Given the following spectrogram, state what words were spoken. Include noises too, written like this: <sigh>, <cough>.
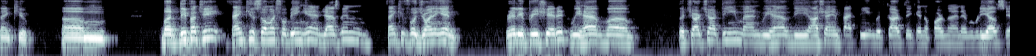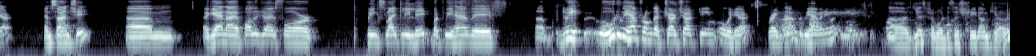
Thank you. Um, but Deepakji, thank you so much for being here. And Jasmine, thank you for joining in. Really appreciate it. We have uh, the Charcha team and we have the Asha Impact team with Karthik and Aparna and everybody else here and Sanchi. Um, again, I apologize for being slightly late, but we have a uh, do we who do we have from the Charcha team over here right now? Do we have anyone? Uh, yes, Pramod. This is Sriram here.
